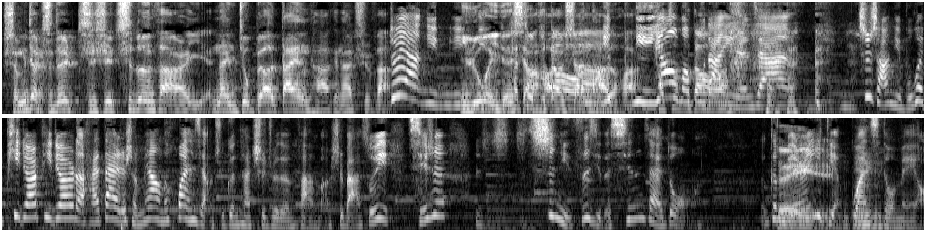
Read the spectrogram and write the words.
什么叫只得只是吃顿饭而已？那你就不要答应他跟他吃饭。对啊，你你你如果已经想好要删他的话，你你要么不答应人家，你至少你不会屁颠儿屁颠儿的，还带着什么样的幻想去跟他吃这顿饭嘛，是吧？所以其实是你自己的心在动，跟别人一点关系都没有。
